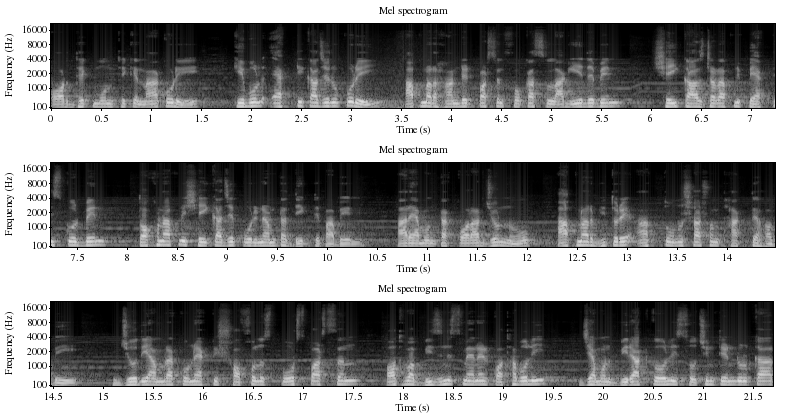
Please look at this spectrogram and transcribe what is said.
অর্ধেক মন থেকে না করে কেবল একটি কাজের উপরেই আপনার হান্ড্রেড পারসেন্ট ফোকাস লাগিয়ে দেবেন সেই কাজটার আপনি প্র্যাকটিস করবেন, তখন আপনি সেই কাজের পরিণামটা দেখতে পাবেন। আর এমনটা করার জন্য আপনার ভিতরে আত্ম অনুশাসন থাকতে হবে। যদি আমরা কোনো একটি সফল স্পোর্টস পার্সন অথবা বিজনেসম্যানের কথা বলি, যেমন বিরাট কোহলি, সচিন টেন্ডুলকার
